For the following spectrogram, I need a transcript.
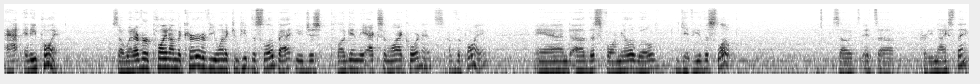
at any point. So whatever point on the curve you want to compute the slope at, you just plug in the x and y coordinates of the point, and uh, this formula will give you the slope. So it's, it's a pretty nice thing.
